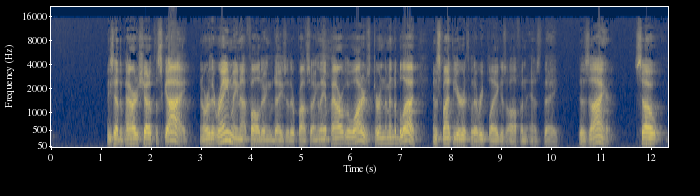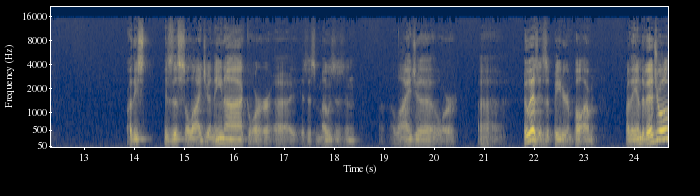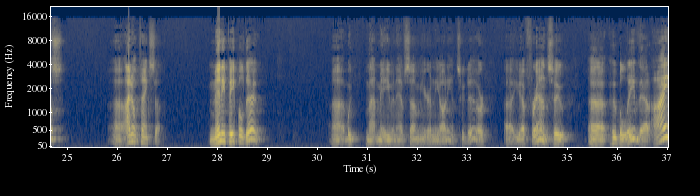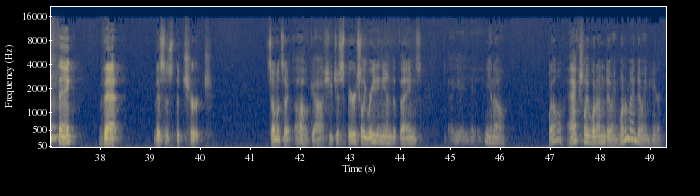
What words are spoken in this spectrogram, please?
These have the power to shut up the sky in order that rain may not fall during the days of their prophesying. They have power over the waters, to turn them into blood, and to smite the earth with every plague as often as they desire. So, are these? Is this Elijah and Enoch, or uh, is this Moses and Elijah, or uh, who is it? Is it Peter and Paul? Are they individuals? Uh, I don't think so. Many people do. Uh, we might may even have some here in the audience who do, or uh, you have friends who uh, who believe that. I think that this is the church. Someone say, "Oh gosh, you're just spiritually reading into things," you know. Well, actually, what I'm doing, what am I doing here?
